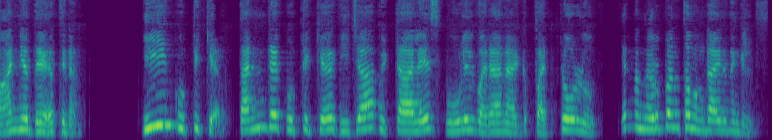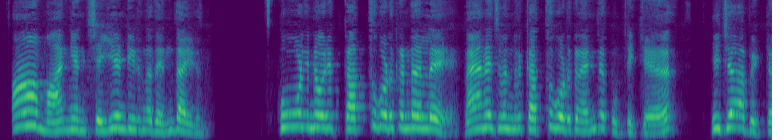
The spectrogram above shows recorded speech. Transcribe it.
മാന്യദേഹത്തിന് ഈ കുട്ടിക്ക് തന്റെ കുട്ടിക്ക് ഹിജാബ് ഇട്ടാലേ സ്കൂളിൽ വരാനായിട്ട് പറ്റുള്ളൂ എന്ന നിർബന്ധമുണ്ടായിരുന്നെങ്കിൽ ആ മാന്യൻ ചെയ്യേണ്ടിയിരുന്നത് എന്തായിരുന്നു? സ്കൂളിന് ഒരു കത്ത് കൊടുക്കേണ്ടതല്ലേ? മാനേജ്മെന്റ് ഒരു കത്ത് കൊടുക്കണം. എന്റെ കുട്ടിക്ക് ഹിജാബ് ഇട്ട്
